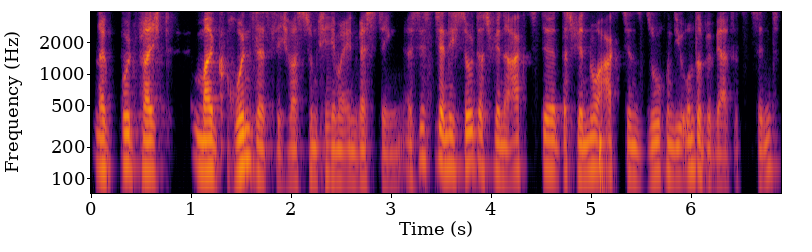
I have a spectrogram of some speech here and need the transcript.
Na gut, vielleicht mal grundsätzlich was zum Thema Investing. Es ist ja nicht so, dass wir eine Aktie, dass wir nur Aktien suchen, die unterbewertet sind,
